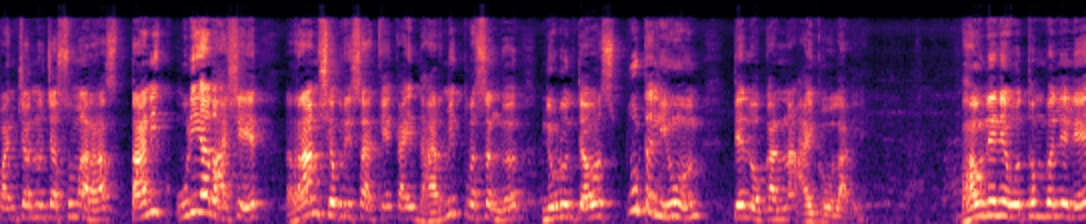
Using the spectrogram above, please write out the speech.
पंच्याण्णवच्या सुमारास स्थानिक उडिया भाषेत रामशबरी सारखे काही धार्मिक प्रसंग निवडून त्यावर स्फुट लिहून ते लोकांना ऐकवू लागले. भावनेने ओथंबलेले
